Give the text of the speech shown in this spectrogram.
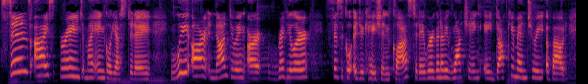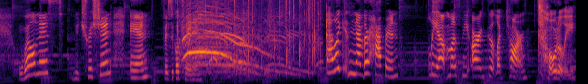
Since I sprained my ankle yesterday, we are not doing our regular physical education class. Today we're going to be watching a documentary about wellness, nutrition, and physical training. Never happens. Lia must be our good luck charm. Totally.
